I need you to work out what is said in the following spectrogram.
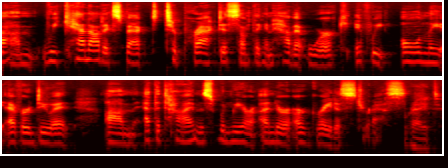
Um, we cannot expect to practice something and have it work if we only ever do it um, at the times when we are under our greatest stress. Right.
